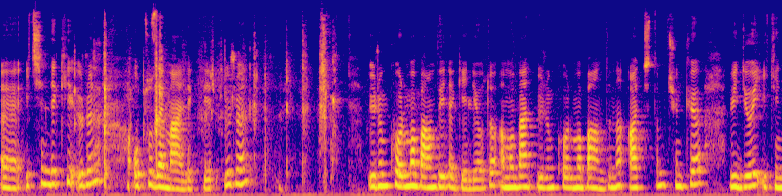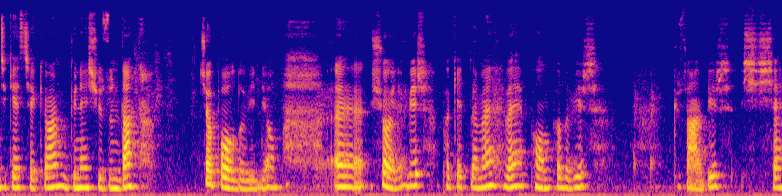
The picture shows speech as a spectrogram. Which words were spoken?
Ee, içindeki ürün 30 ml'lik bir ürün ürün koruma bandıyla geliyordu. Ama ben ürün koruma bandını açtım. Çünkü videoyu ikinci kez çekiyorum. Güneş yüzünden. Çöp oldu videom. Ee, şöyle bir paketleme ve pompalı bir güzel bir şişe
